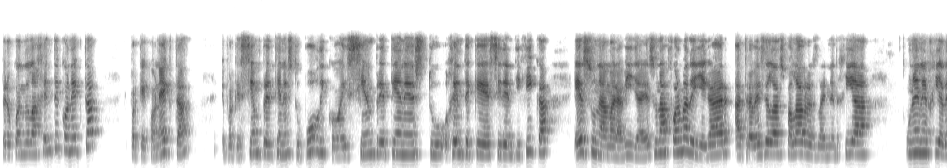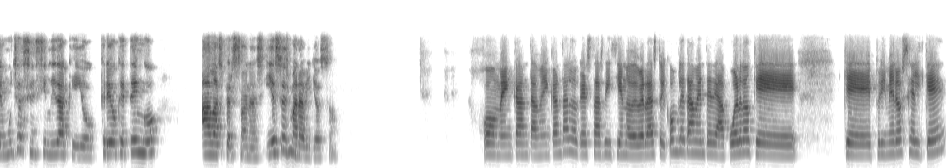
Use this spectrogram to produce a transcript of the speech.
Pero cuando la gente conecta, porque conecta, porque siempre tienes tu público y siempre tienes tu gente que se identifica, es una maravilla, es una forma de llegar a través de las palabras, la energía, una energía de mucha sensibilidad que yo creo que tengo a las personas y eso es maravilloso. Jo, me encanta, me encanta lo que estás diciendo, de verdad estoy completamente de acuerdo que que primero es el qué,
